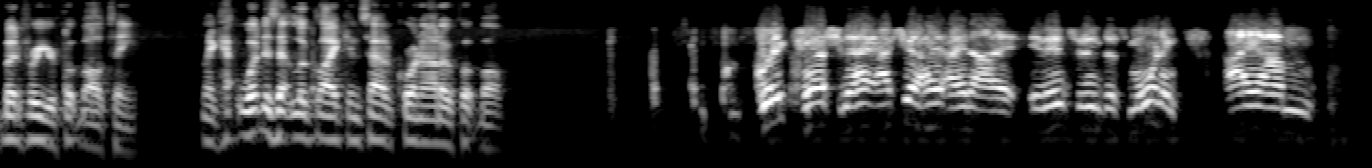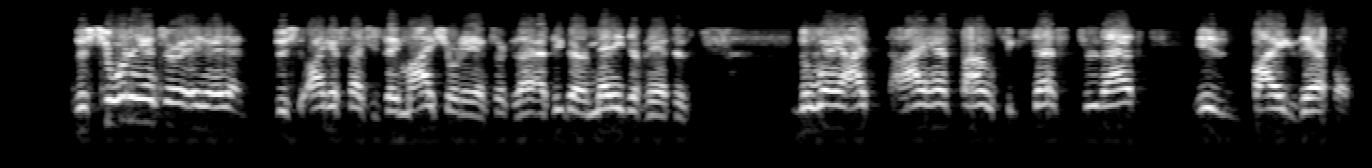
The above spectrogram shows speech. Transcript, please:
but for your football team? Like, what does that look like inside of Coronado football? Great question. I, actually, I, I had uh, an incident this morning. I um, the short answer, and, and I guess I should say my short answer because I, I think there are many different answers. The way I I have found success through that is by example.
